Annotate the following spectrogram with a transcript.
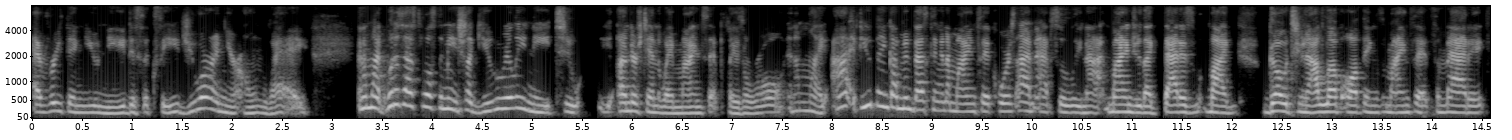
everything you need to succeed. You are in your own way. And I'm like, what is that supposed to mean? She's like, you really need to understand the way mindset plays a role. And I'm like, if you think I'm investing in a mindset course, I'm absolutely not. Mind you, like that is my go-to. And I love all things mindset, somatics,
